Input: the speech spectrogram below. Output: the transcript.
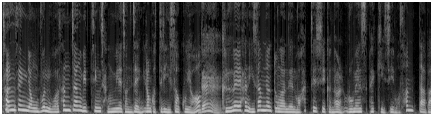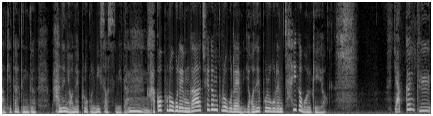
천생연분, 뭐 산장 미팅, 장미의 전쟁 이런 것들이 있었고요. 네. 근래 한 2, 3년 동안은 뭐 하트 시그널, 로맨스 패키지, 뭐 선다방, 기타 등등 많은 연애 프로그램이 있었습니다. 음. 과거 프로그램과 최근 프로그램, 연애 프로그램 차이가 뭘게요? 약간 그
